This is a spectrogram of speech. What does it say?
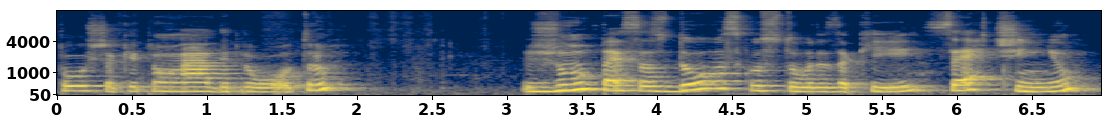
Puxa aqui para um lado e para o outro. Junta essas duas costuras aqui certinho.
